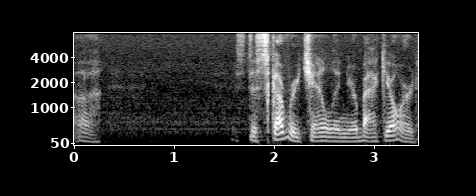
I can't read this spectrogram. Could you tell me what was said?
Uh, Discovery Channel in your backyard.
